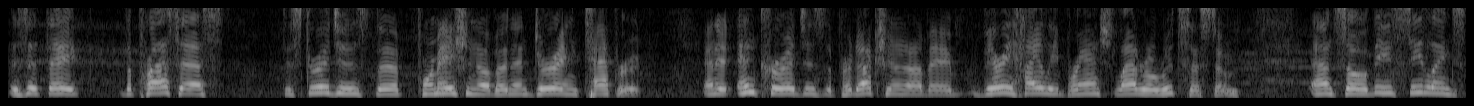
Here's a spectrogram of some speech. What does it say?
is that they, the process discourages the formation of an enduring taproot. and it encourages the production of a very highly branched lateral root system. And so these seedlings,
